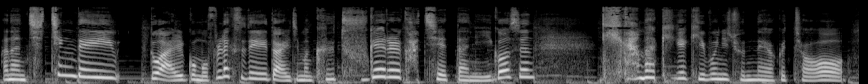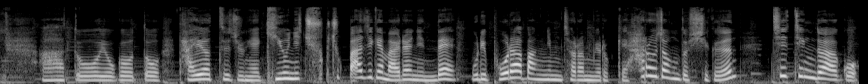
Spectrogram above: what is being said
아, 난 cheating day도 알고 뭐 flex day도 알지만 그 두 개를 같이 했다니 이것은 기가 막히게 기분이 좋네요. 그쵸? 아, 또 요거 또 다이어트 중에 기운이 축축 빠지게 마련인데, 우리 보라방님처럼 이렇게 하루 정도씩은 cheating도 하고,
